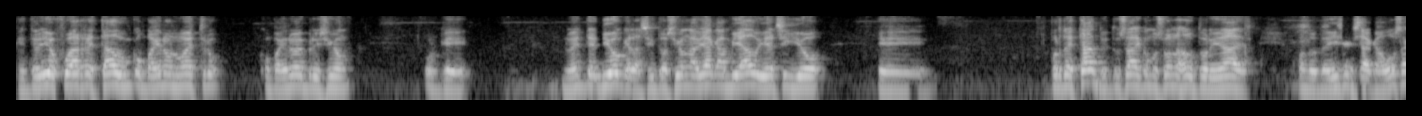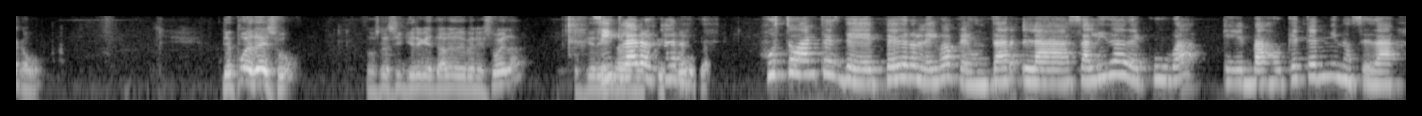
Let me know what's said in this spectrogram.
entre ellos fue arrestado un compañero nuestro, compañero de prisión, porque no entendió que la situación había cambiado y él siguió eh, protestando. Y tú sabes cómo son las autoridades. Cuando te dicen se acabó, se acabó. Después de eso, no sé si quiere que te hable de Venezuela. sí, claro, claro. Justo antes de Pedro le iba a preguntar, la salida de Cuba, eh, ¿bajo qué términos se da?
